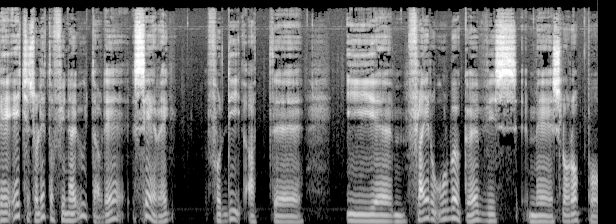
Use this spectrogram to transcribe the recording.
det er ikke så lett å finne ut av det, ser jeg, fordi at eh, i eh, flere ordbøker, hvis vi slår opp på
